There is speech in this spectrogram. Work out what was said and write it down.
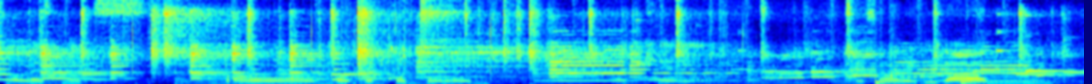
So let's make boom, boom, boom, boom, boom. Okay. It's already done.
